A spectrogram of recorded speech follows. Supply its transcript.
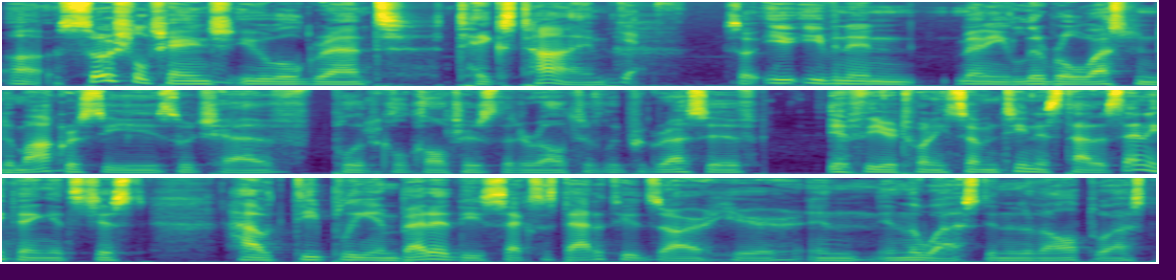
Uh, social change, you will grant, takes time. Yes. So e- even in many liberal Western democracies, which have political cultures that are relatively progressive, if the year 2017 has taught us anything, it's just how deeply embedded these sexist attitudes are here in, in the West, in the developed West,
